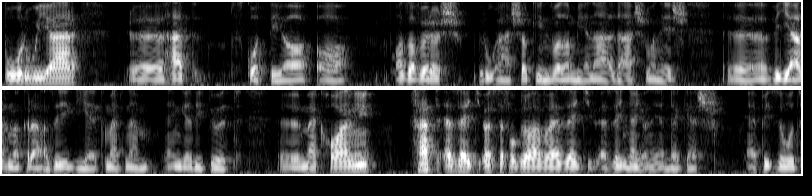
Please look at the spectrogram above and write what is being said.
pórul jár, hát Scotty a, a, az a vörös ruhás, akin valamilyen áldás van, és vigyáznak rá az égiek, mert nem engedik őt meghalni. Hát ez egy, összefoglalva ez egy, ez egy nagyon érdekes epizód.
